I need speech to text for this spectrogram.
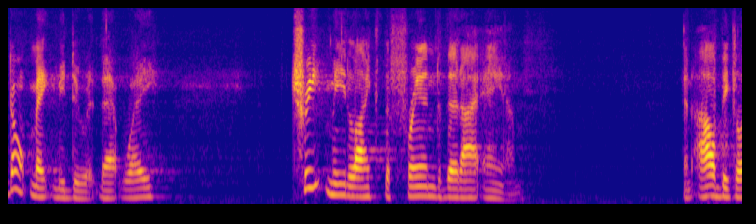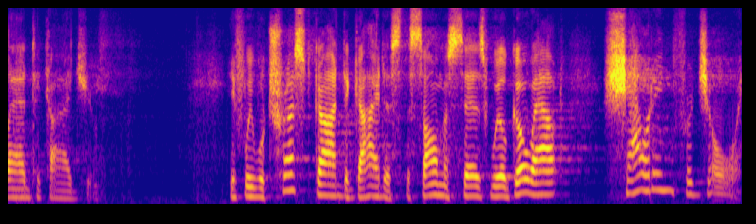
don't make me do it that way. Treat me like the friend that I am, and I'll be glad to guide you. If we will trust God to guide us, the psalmist says, we'll go out shouting for joy.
